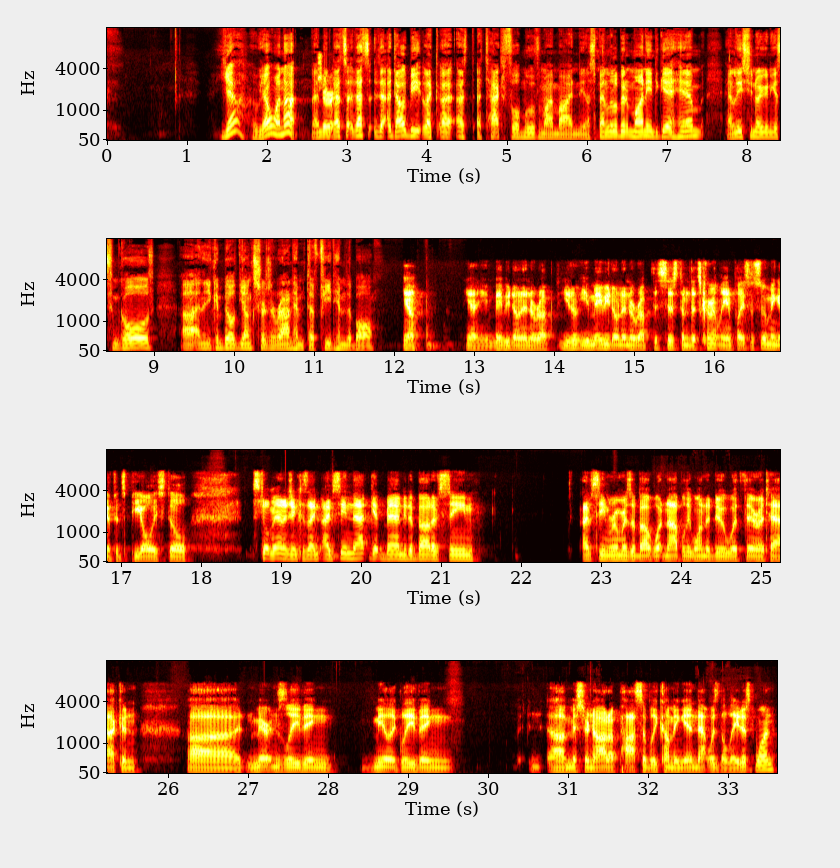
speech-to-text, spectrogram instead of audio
Yeah, yeah, why not? I Sure. mean, that's that's that, that would be like a, a, a tactful move in my mind. You know, spend a little bit of money to get him. At least you know you're gonna get some goals, uh, and then you can build youngsters around him to feed him the ball. Yeah, yeah. You maybe don't interrupt. You don't. You maybe don't interrupt the system that's currently in place. Assuming if it's Pioli still still managing, because I've seen that get bandied about. I've seen I've seen rumors about what Napoli want to do with their attack, and uh, Mertens leaving, Milik leaving, uh, Mr. Nada possibly coming in. That was the latest one.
